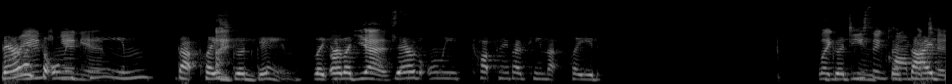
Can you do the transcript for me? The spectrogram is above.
They're like the only Canyon. team that played good games, like or like yes, they're the only top twenty-five team that played. Like good decent competition.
